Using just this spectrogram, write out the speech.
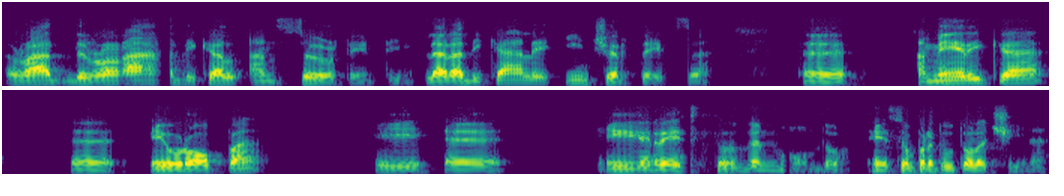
Rad- The Radical Uncertainty, la radicale incertezza. America, Europa e e il resto del mondo e soprattutto la Cina.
